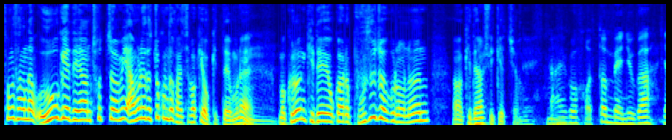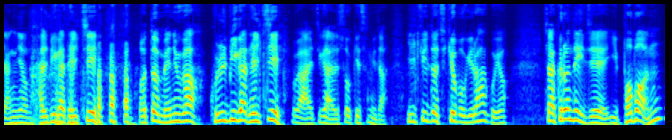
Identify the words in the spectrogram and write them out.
성상남 의혹에 대한 초점이 아무래도 조금 더 갈 수밖에 없기 때문에 음. 뭐 그런 기대 효과를 부수적으로는 어, 기대할 수 있겠죠. 네. 음. 아이고 어떤 메뉴가 양념 갈비가 될지 어떤 메뉴가 굴비가 될지 아직 알 수 없겠습니다. 일주일 더 지켜보기로 하고요. 자 그런데 이제 이 법원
